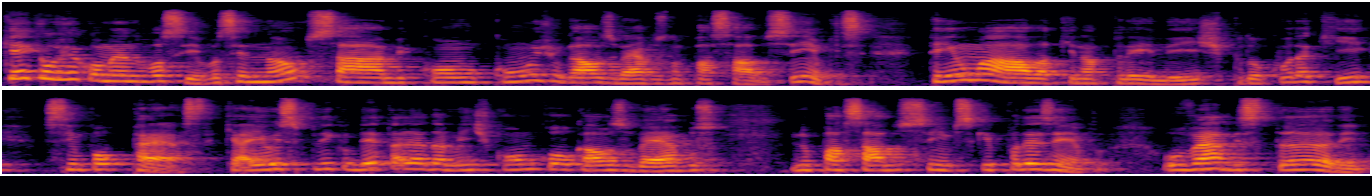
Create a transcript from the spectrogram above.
O que, que eu recomendo você? Você não sabe como conjugar os verbos no passado simples? Tem uma aula aqui na playlist, procura aqui Simple Past, que aí eu explico detalhadamente como colocar os verbos no passado simples. Que, por exemplo, o verbo study,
